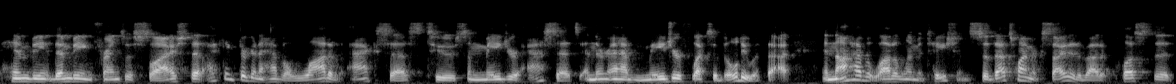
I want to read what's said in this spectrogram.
him being them being friends with Slash, that I think they're going to have a lot of access to some major assets, and they're going to have major flexibility with that, and not have a lot of limitations. So that's why I'm excited about it. Plus that,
